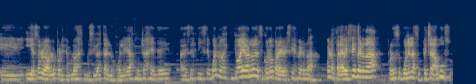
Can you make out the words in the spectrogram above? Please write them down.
Eh, y eso lo hablo, por ejemplo, inclusive hasta los colegas, mucha gente a veces dice, bueno, yo voy a llevarlo al psicólogo para ver si es verdad. Bueno, para ver si es verdad, por eso se pone la sospecha de abuso.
